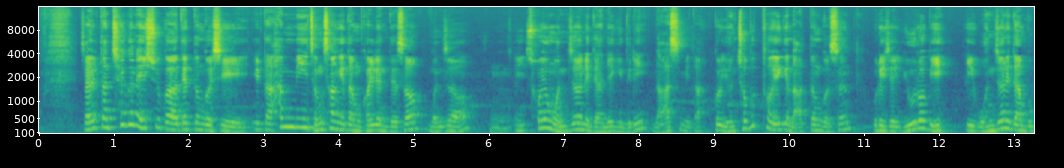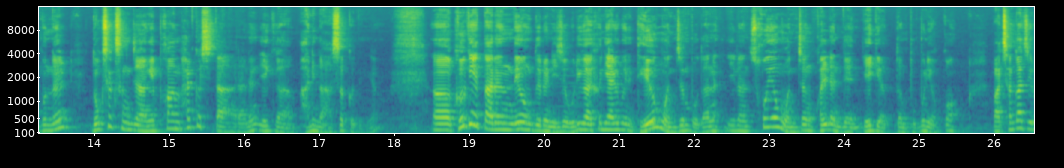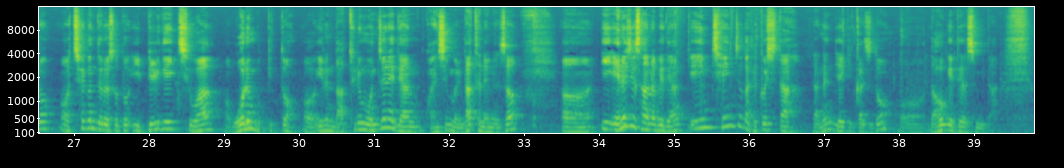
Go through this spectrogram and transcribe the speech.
자 일단 최근에 이슈가 됐던 것이 일단 한미 정상회담 관련돼서 먼저 음, 이 소형 원전에 대한 얘기들이 나왔습니다. 그리고 연초부터 얘기 나왔던 것은 우리 이제 유럽이 이 원전에 대한 부분을 녹색 성장에 포함할 것이다 라는 얘기가 많이 나왔었거든요. 어, 거기에 따른 내용들은 이제 우리가 흔히 알고 있는 대형 원전보다는 이런 소형 원전 관련된 얘기였던 부분이었고 마찬가지로 어, 최근 들어서도 이 빌 게이츠와 워렌 버핏도 어, 이런 나트륨 원전에 대한 관심을 나타내면서 어, 이 에너지 산업에 대한 game changer가 될 것이다 라는 얘기까지도 어, 나오게 되었습니다.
